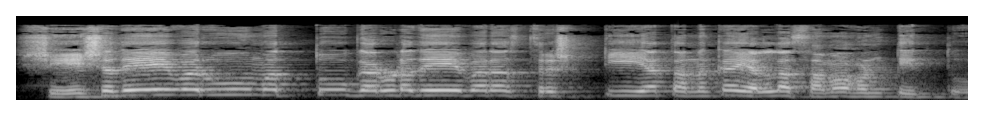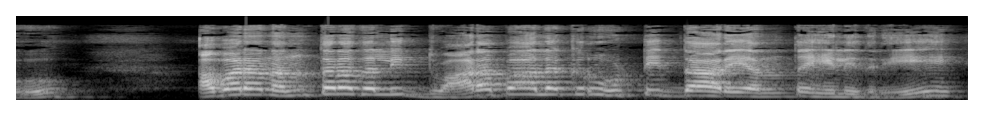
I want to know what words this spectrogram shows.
ಶೇಷದೇವರು ಮತ್ತು ಗರುಡದೇವರ ಸೃಷ್ಟಿಯ ತನಕ ಎಲ್ಲ ಸಮ ಹೊಂಟಿತ್ತು. ಅವರ ನಂತರದಲ್ಲಿ ದ್ವಾರಪಾಲಕರು ಹುಟ್ಟಿದ್ದಾರೆ ಅಂತ ಹೇಳಿದ್ರಿ,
